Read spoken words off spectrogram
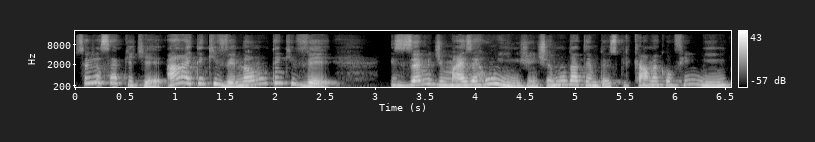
Você já sabe o que, que é. Ah, tem que ver. Não, não tem que ver. Exame demais é ruim, gente. Não dá tempo de eu explicar, mas confia em mim.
